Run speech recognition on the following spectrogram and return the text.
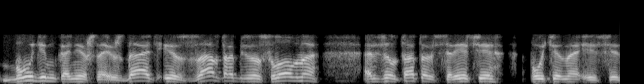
будем, конечно, и ждать, и завтра, безусловно, результатов встречи Путина и Си.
